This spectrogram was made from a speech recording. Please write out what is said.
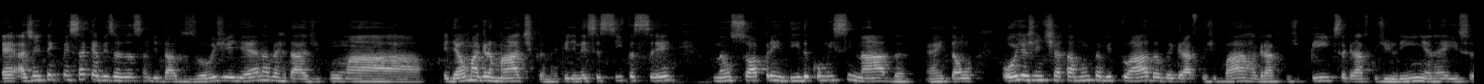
é, a gente tem que pensar que a visualização de dados hoje, ele é, na verdade, uma, ele é uma gramática, né, que ele necessita ser não só aprendida, como ensinada. Né? Então, hoje a gente já está muito habituado a ver gráficos de barra, gráficos de pizza, gráficos de linha, né? isso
